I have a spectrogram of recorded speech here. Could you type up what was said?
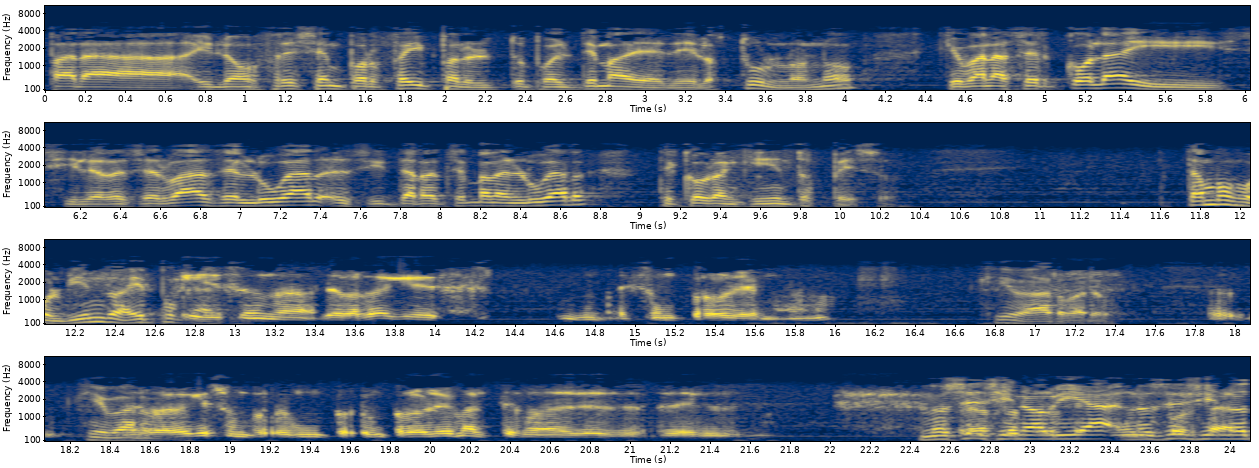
para y lo ofrecen por Face por el por el tema de, de los turnos, ¿no? Que van a hacer cola y si le reservas el lugar, si te reservan el lugar, te cobran 500 pesos. Estamos volviendo a época. Sí, es una, de verdad que es, es un problema, ¿no? Qué bárbaro. Qué La bárbaro. verdad que es un, un, un problema el tema del, del No sé si no habría, no sé si no,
